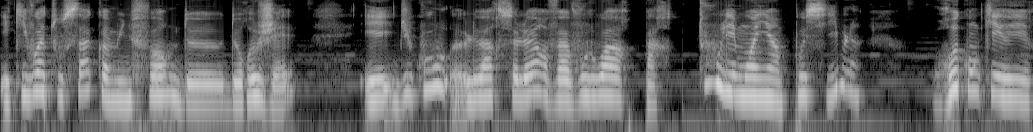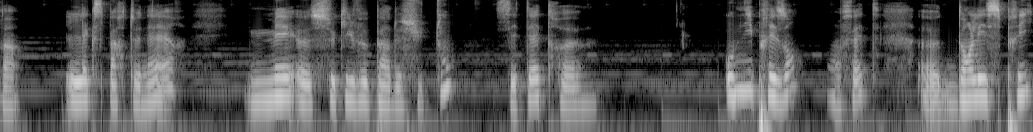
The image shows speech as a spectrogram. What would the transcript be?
et qui voit tout ça comme une forme de rejet. Et du coup, le harceleur va vouloir par tous les moyens possibles reconquérir l'ex-partenaire, mais euh, ce qu'il veut par-dessus tout, c'est être euh, omniprésent, en fait, euh, dans l'esprit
